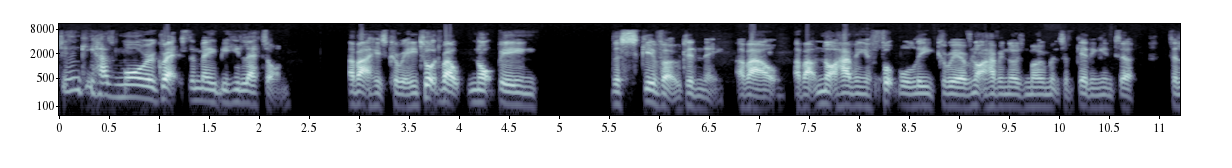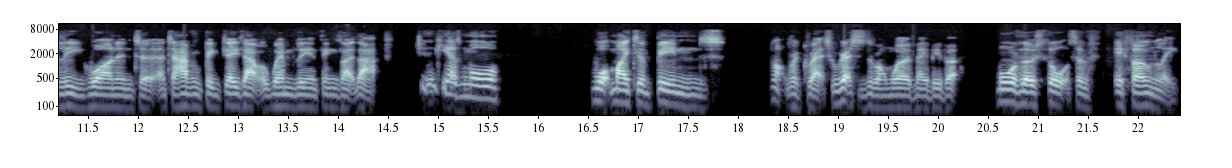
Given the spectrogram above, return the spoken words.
Do you think he has more regrets than maybe he let on about his career? He talked about not being the skivo, didn't he? About about not having a football league career, of not having those moments of getting into to League One and to and to having big days out at Wembley and things like that. Do you think he has more what might have been not regrets? Regrets is the wrong word, maybe, but more of those thoughts of if only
